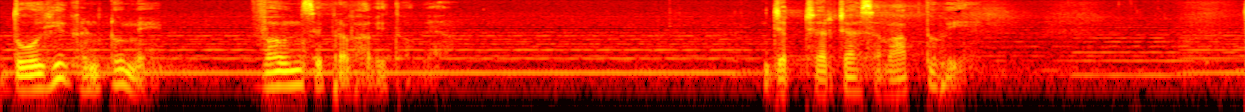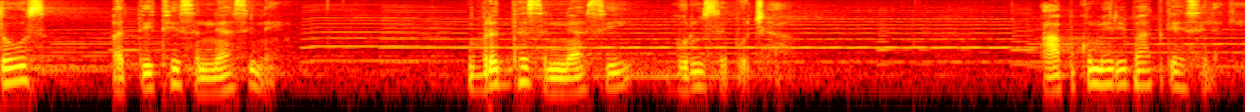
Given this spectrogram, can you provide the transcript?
दो ही घंटों में वह उनसे प्रभावित हो गया। जब चर्चा समाप्त हुई तो उस अतिथि सन्यासी ने वृद्ध सन्यासी गुरु से पूछा, आपको मेरी बात कैसे लगी?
